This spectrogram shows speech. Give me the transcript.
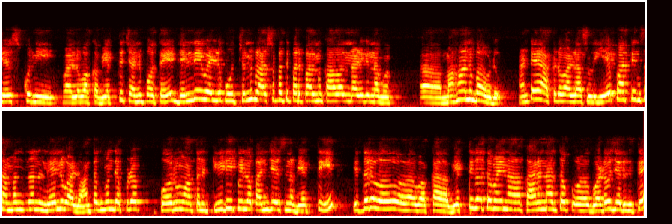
చేసుకుని వాళ్ళ ఒక వ్యక్తి చనిపోతే ఢిల్లీ వెళ్ళి కూర్చుని రాష్ట్రపతి పరిపాలన కావాలని అడిగిన ఆ, మహానుభావుడు. అంటే అక్కడ వాళ్ళు అసలు ఏ పార్టీకి సంబంధం లేని వాళ్ళు. అంతకుముందు ఎప్పుడో పూర్వం అతను టీడీపీలో పనిచేసిన వ్యక్తి ఇద్దరు ఒక వ్యక్తిగతమైన కారణాలతో గొడవ జరిగితే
